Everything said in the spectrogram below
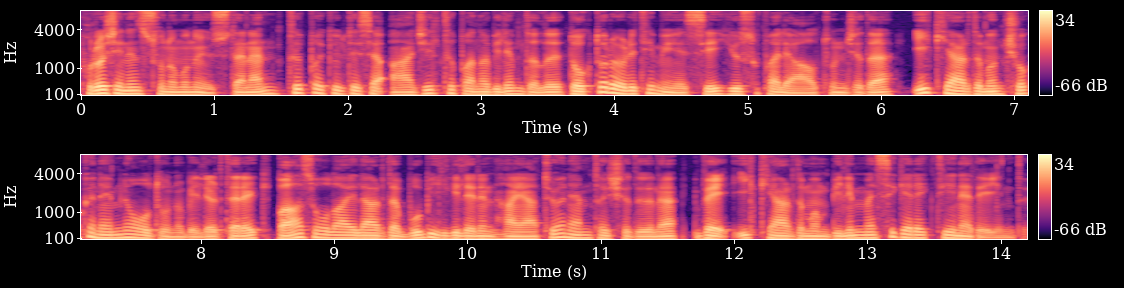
Projenin sunumunu üstlenen Tıp Fakültesi Acil Tıp Anabilim Dalı Doktor Öğretim Üyesi Yusuf Ali Altuncu da ilk yardımın çok önemli olduğunu belirterek bazı olaylarda bu bilgilerin hayati önem taşıdığına ve ilk yardımın bilinmesi gerektiğine değindi.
